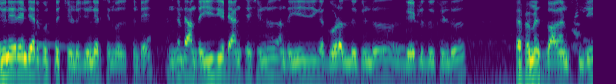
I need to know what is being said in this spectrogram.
జూనియర్ ఎన్టీఆర్ గుర్తొచ్చిండు జూనియర్ సినిమా చూస్తుంటే. ఎందుకంటే అంత ఈజీగా డాన్స్ చేసిండు అంత ఈజీగా గోడలు దూకిండు గేట్లు దూకిండు పెర్ఫార్మెన్స్ బాగా అనిపిస్తుంది.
